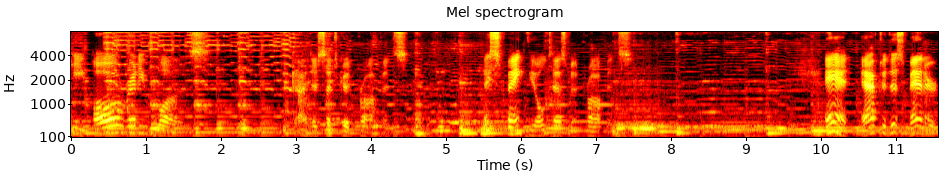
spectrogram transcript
he already was. God, they're such good prophets. They spanked the Old Testament prophets. And after this manner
